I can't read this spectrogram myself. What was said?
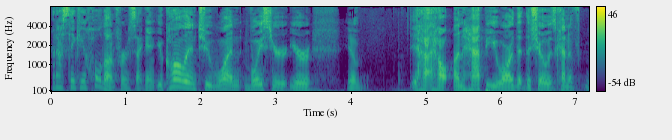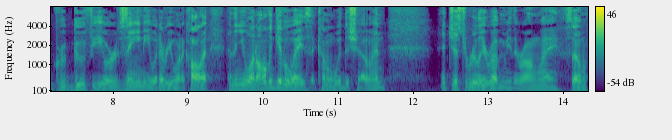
And I was thinking, hold on for a second. You call into one voice your your you know how, unhappy you are that the show is kind of goofy or zany, whatever you want to call it, and then you want all the giveaways that come with the show, and it just really rubbed me the wrong way. So,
